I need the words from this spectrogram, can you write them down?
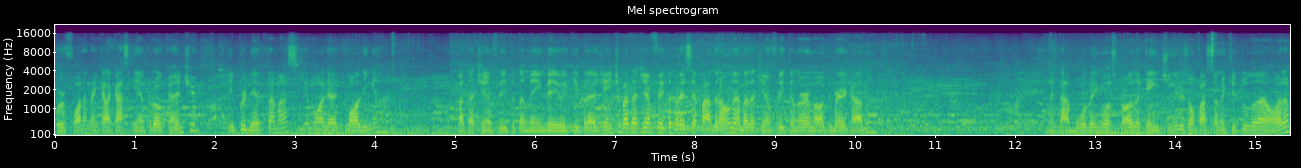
por fora, né? Aquela casquinha crocante e por dentro tá macia, molha, molinha. Batatinha frita também veio aqui pra gente. Batatinha frita parece ser padrão, né? Batatinha frita normal de mercado. Mas tá boa, bem gostosa, quentinha. Eles vão passando aqui tudo na hora.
